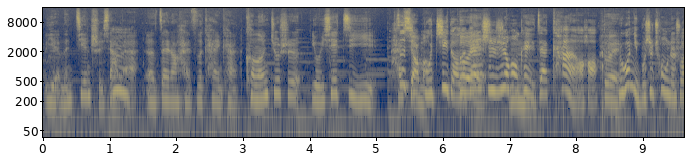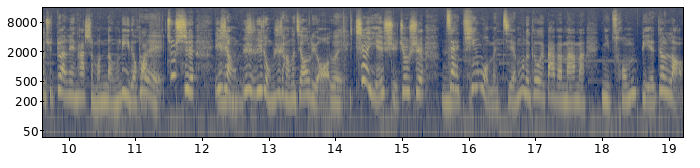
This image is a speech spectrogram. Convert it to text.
也能坚持下来，呃，再让孩子看一看，可能就是有一些记忆。自己不记得了，但是日后可以再看啊哈。对，如果你不是冲着说去锻炼他什么能力的话，就是一种日一种日常的交流。对，这也许就是在听我们节目的各位爸爸妈妈，你从别的老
